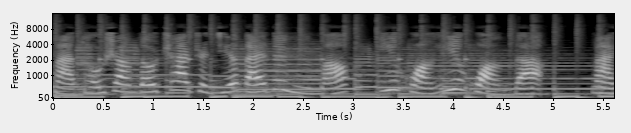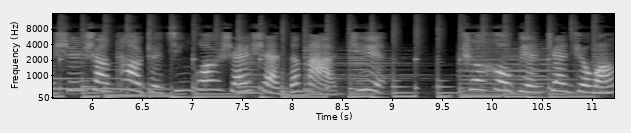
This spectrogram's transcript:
马头上都插着洁白的羽毛。一晃一晃的，马身上套着金光闪闪的马具，车后边站着王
